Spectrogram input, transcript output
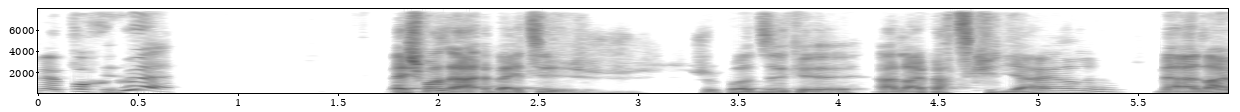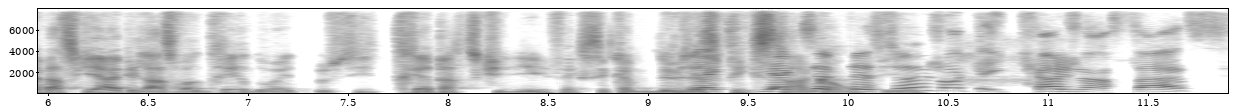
Mais pourquoi? Ben, je pense, ah, ben, tu sais, je, veux pas dire qu'elle a l'air particulière, là, mais elle a l'air particulière, puis Lars von Trier doit être aussi très particulier. Fait que c'est comme deux Il, esprits qui il se rencontrent. acceptait puis- ça, genre, qu'il crache dans la face?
